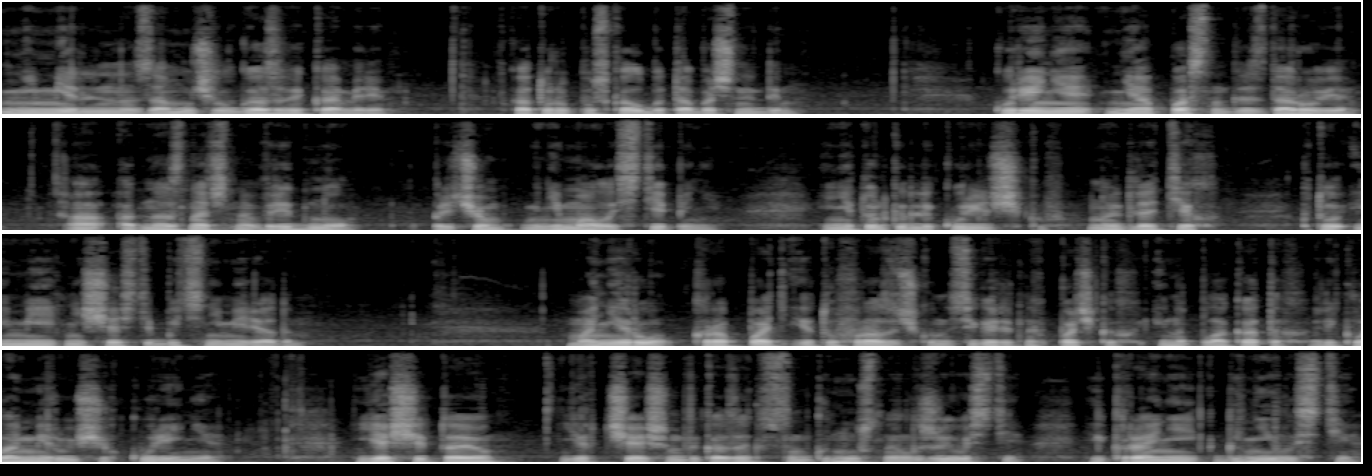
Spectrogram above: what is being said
немедленно замучил в газовой камере, в которую пускал бы табачный дым. Курение не опасно для здоровья, а однозначно вредно, причем в немалой степени, и не только для курильщиков, но и для тех, кто имеет несчастье быть с ними рядом. Манеру кропать эту фразочку на сигаретных пачках и на плакатах, рекламирующих курение, я считаю ярчайшим доказательством гнусной лживости и крайней гнилости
